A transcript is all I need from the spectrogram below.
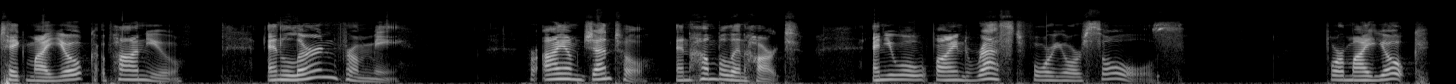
Take my yoke upon you and learn from me, for I am gentle and humble in heart, and you will find rest for your souls. For my yoke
